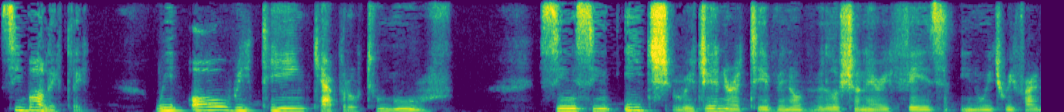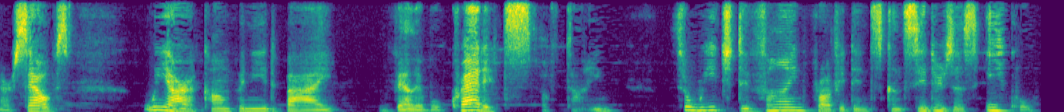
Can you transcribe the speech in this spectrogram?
Symbolically, we all retain capital to move since in each regenerative and evolutionary phase in which we find ourselves, we are accompanied by valuable credits of time through which divine providence considers us equal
